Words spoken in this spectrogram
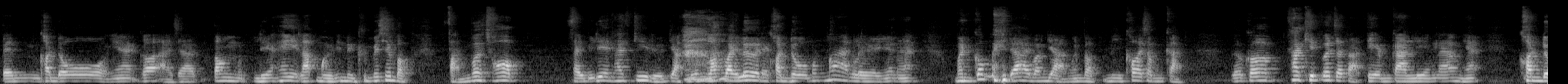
เป็นคอนโดอย่างเงี้ยก็อาจจะต้องเลี้ยงให้รับมือนิดนึงคือไม่ใช่แบบฝันว่าชอบไซบีเรียนฮัสกี้หรืออยากเลี้ยงล็อตไวเลอร์ในคอนโดมาก ๆ เลยอย่างเงี้ยนะมันก็ไม่ได้บางอย่างมันแบบมีข้อจำกัด แล้วก็ถ้าคิดว่าจะตัดเตรียมการเลี้ยงแล้วอย่างเงี้ยคอนโด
